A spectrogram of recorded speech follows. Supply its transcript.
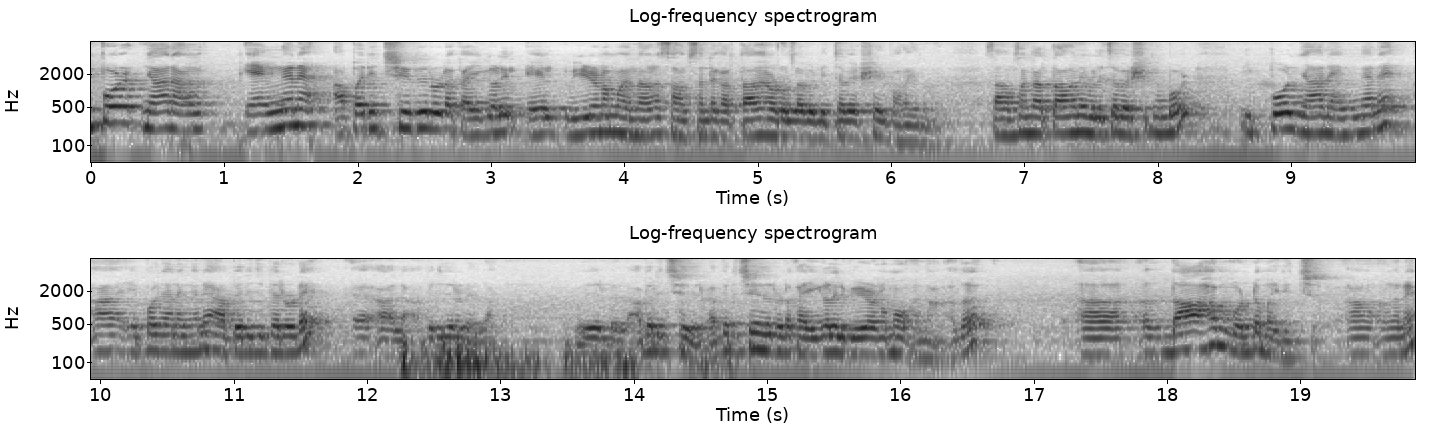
ഇപ്പോൾ ഞാൻ എങ്ങനെ അപരിച്ഛേദിതരുടെ കൈകളിൽ ഏൽ വീഴണമോ എന്നാണ് സാംസന്റെ കർത്താവിനോടുള്ള വിളിച്ചപേക്ഷയിൽ പറയുന്നത്. സാംസൺ കർത്താവിനെ വിളിച്ചപേക്ഷിക്കുമ്പോൾ ഇപ്പോൾ ഞാൻ എങ്ങനെ ഇപ്പോൾ ഞാൻ എങ്ങനെ അപരിചിതരുടെ അല്ല അപരിചിതരുടെ അല്ല അപരിച്ഛേദികളുടെ അപരിച്ഛേദികളുടെ കൈകളിൽ വീഴണമോ എന്നാണ്. അത് ദാഹം കൊണ്ട് മരിച്ച് അങ്ങനെ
